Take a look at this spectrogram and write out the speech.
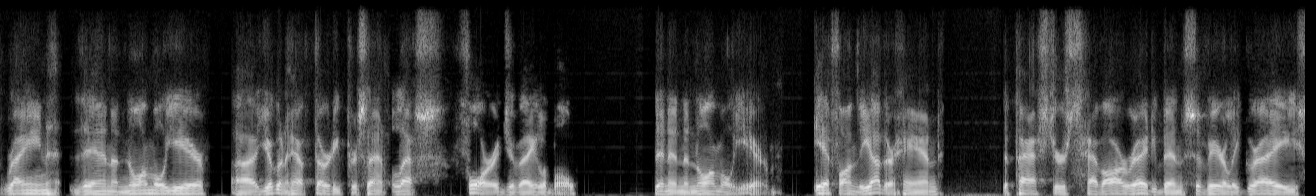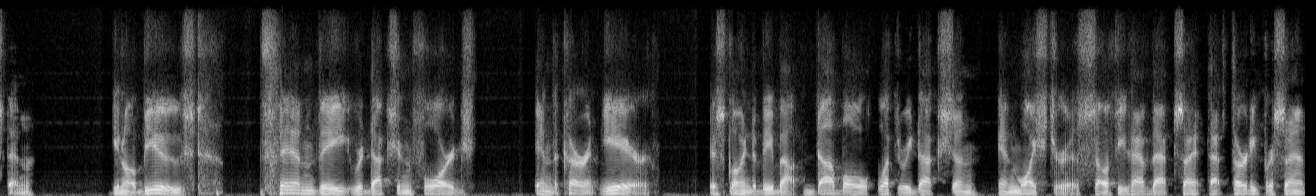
rain than a normal year, uh, you're going to have 30% less forage available than in a normal year. If, on the other hand, the pastures have already been severely grazed and you know abused, then the reduction forage in the current year is going to be about double what the reduction in moisture is. So if you have that that 30%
